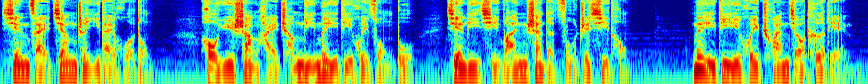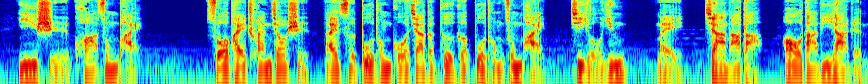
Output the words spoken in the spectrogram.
先在江浙一带活动，后于上海成立内地会总部，建立起完善的组织系统。内地会传教特点：一是跨宗派，所派传教士来自不同国家的各个不同宗派，既有英、美、加拿大、澳大利亚人，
